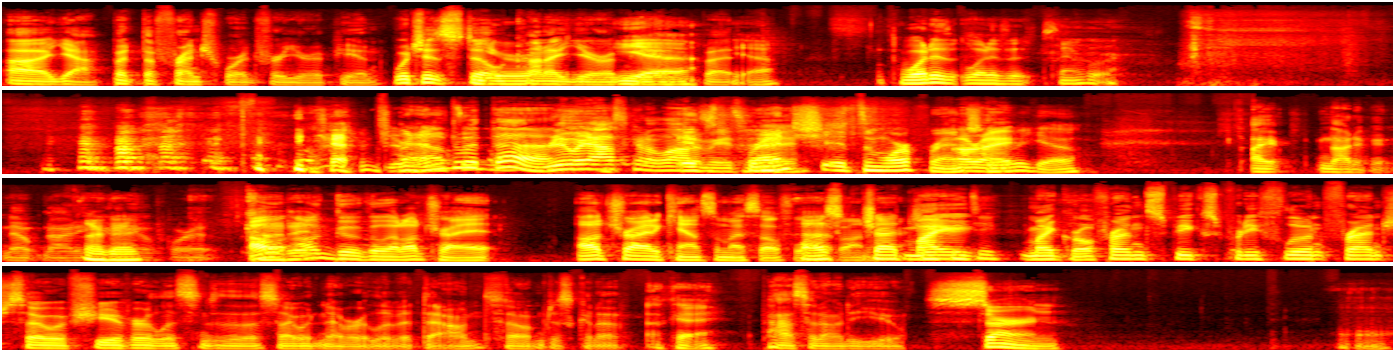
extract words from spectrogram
Uh, yeah, but the French word for European, which is still Euro- kind of European, Yeah, but yeah. What is what does it stand for? yeah, And with that, really asking a lot of me. It's me French. It's more French. All There we go. I not even nope, not even Okay. gonna go for it. I'll, it. I'll Google it. I'll try it. I'll try to cancel myself live ask on it. My my girlfriend speaks pretty fluent French, so if she ever listens to this, I would never live it down. So I'm just gonna Okay. pass it on to you. CERN. Oh,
